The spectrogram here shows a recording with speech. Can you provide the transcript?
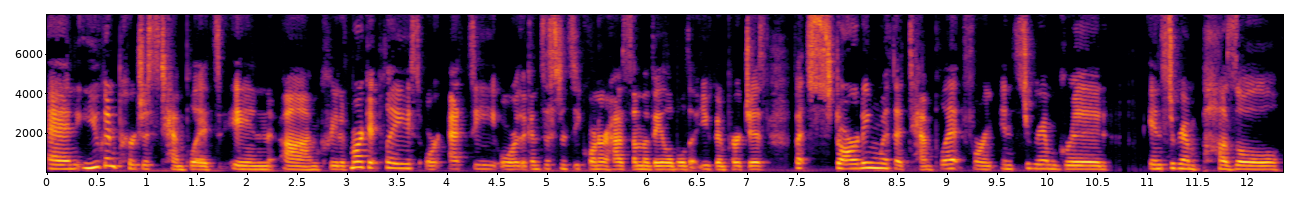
And you can purchase templates in um, Creative Marketplace or Etsy, or the Consistency Corner has some available that you can purchase. But starting with a template for an Instagram grid, Instagram puzzle,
